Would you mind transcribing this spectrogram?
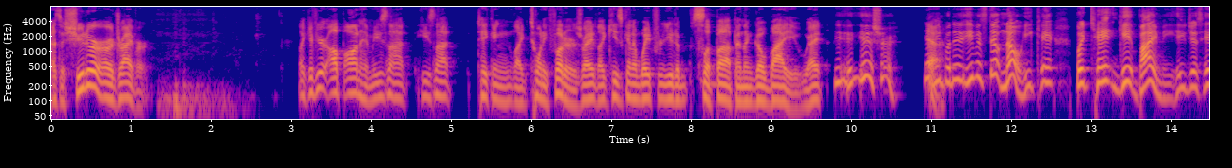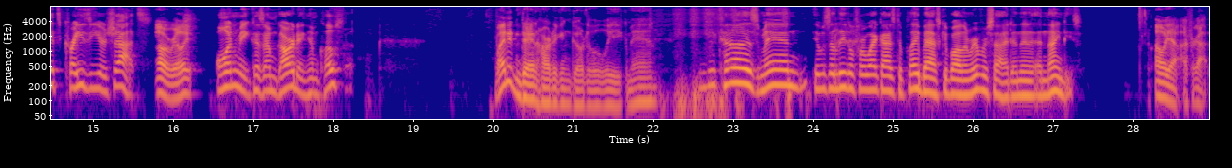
as a shooter or a driver? Like if you're up on him, he's not he's not taking like 20 footers, right? Like he's going to wait for you to slip up and then go by you, right? Yeah, yeah. I mean, but it- even still, no, he can't. But can't get by me. He just hits crazier shots Oh, really? on me because I'm guarding him closer. Why didn't Dan Hardigan go to the league, man? Because man, it was illegal for white guys to play basketball in Riverside in the '90s. Oh yeah, I forgot.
